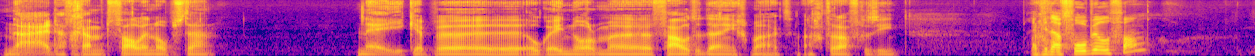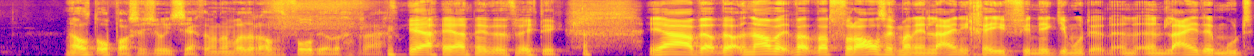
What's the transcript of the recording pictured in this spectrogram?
Nou, dat gaat met vallen en opstaan. Nee, ik heb eh, ook enorme fouten daarin gemaakt, achteraf gezien. Heb je daar voorbeelden van? Maar altijd oppassen als je zoiets zegt, want dan worden er altijd voorbeelden gevraagd. Ja, ja, nee, dat weet ik. Ja, wel, wel, nou, wat, wat vooral zeg maar in leiding geven, vind ik, je moet een, een leider moet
